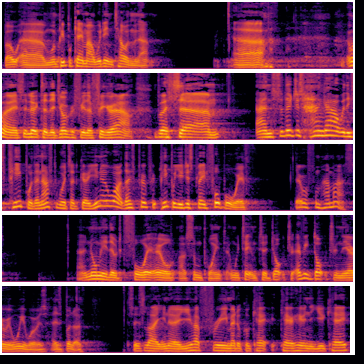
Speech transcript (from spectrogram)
But uh, when people came out, we didn't tell them that. Uh, well, if they looked at the geography, they'll figure out. But, um, and so they'd just hang out with these people. Then afterwards, I'd go, you know what? Those people you just played football with, they were from Hamas. Uh, normally they would fall ill at some point, and we'd take them to a doctor. Every doctor in the area we were was Hezbollah. So it's like, you know, you have free medical care, care here in the UK,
